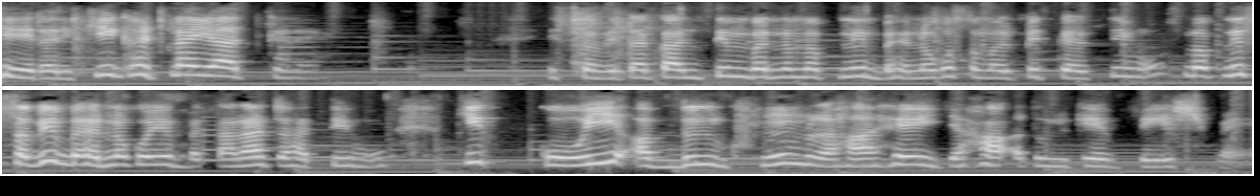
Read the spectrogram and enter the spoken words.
केरल की घटना याद करें। इस कविता का अंतिम वर्ण मैं अपनी बहनों को समर्पित करती हूँ। मैं अपनी सभी बहनों को ये बताना चाहती हूँ कि कोई अब्दुल घूम रहा है यहाँ अतुल के वेश में।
